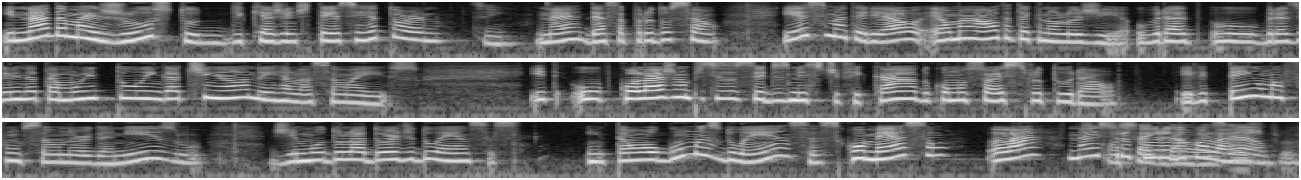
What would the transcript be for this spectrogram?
E nada mais justo de que a gente ter esse retorno Sim. Né, dessa produção. E esse material é uma alta tecnologia. O, Bra o Brasil ainda está muito engatinhando em relação a isso. E o colágeno precisa ser desmistificado como só estrutural. Ele tem uma função no organismo de modulador de doenças. Então, algumas doenças começam lá na Você estrutura do colágeno. Um exemplo?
